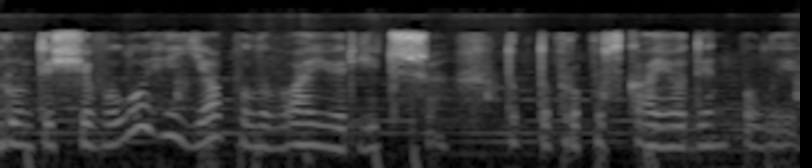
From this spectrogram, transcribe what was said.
ґрунти ще вологі, я поливаю рідше, тобто пропускаю один полив.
